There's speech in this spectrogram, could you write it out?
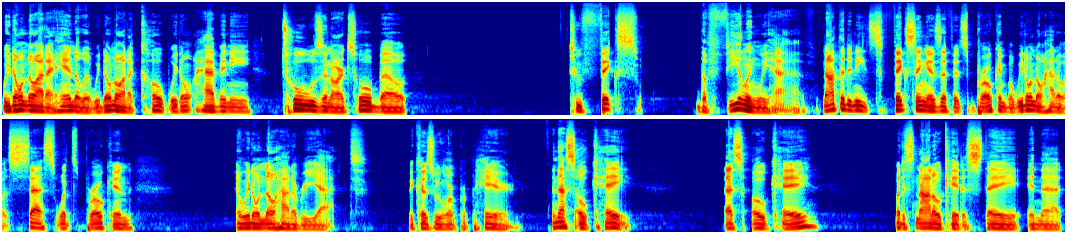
we don't know how to handle it. We don't know how to cope. We don't have any tools in our tool belt to fix the feeling we have. Not that it needs fixing as if it's broken, but we don't know how to assess what's broken and we don't know how to react because we weren't prepared. And that's okay. That's okay. But it's not okay to stay in that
